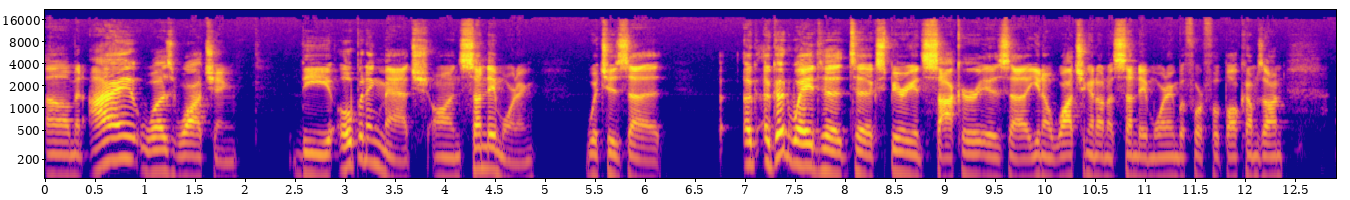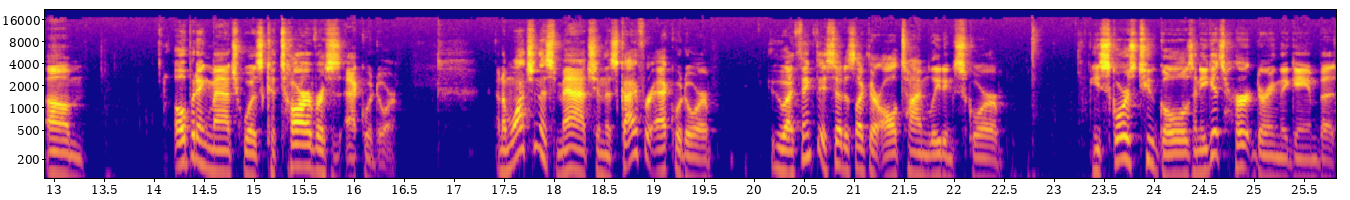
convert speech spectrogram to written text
um, and I was watching the opening match on Sunday morning, which is uh, a, a good way to, to experience soccer is uh, you know watching it on a Sunday morning before football comes on. Um, opening match was Qatar versus Ecuador, and I'm watching this match, and this guy for Ecuador, who I think they said is like their all-time leading scorer, he scores two goals, and he gets hurt during the game, but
